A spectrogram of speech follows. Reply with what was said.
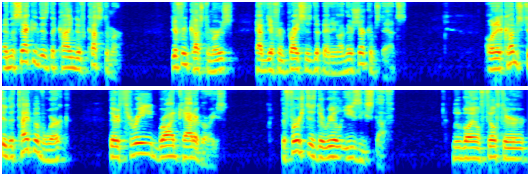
and the second is the kind of customer. Different customers have different prices depending on their circumstance. When it comes to the type of work, there are three broad categories. The first is the real easy stuff lube oil filter,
